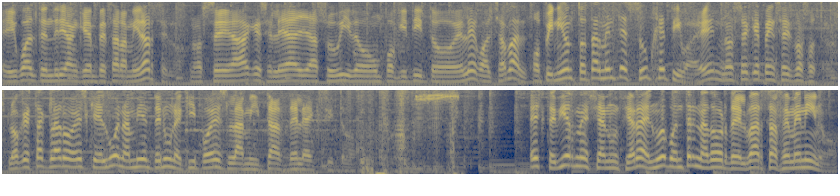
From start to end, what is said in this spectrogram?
E igual tendrían que empezar a mirárselo. No sea que se le haya subido un poquitito el ego al chaval. Opinión totalmente subjetiva, ¿eh? No sé qué pensáis vosotros. Lo que está claro es que el buen ambiente en un equipo es la mitad del éxito. Este viernes se anunciará el nuevo entrenador del Barça femenino.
